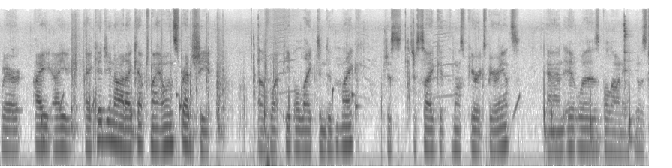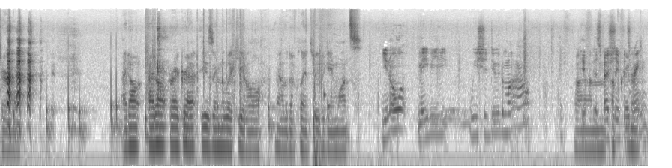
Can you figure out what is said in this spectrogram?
where I I I kid you not, I kept my own spreadsheet of what people liked and didn't like, just just so I get the most pure experience, and it was baloney. It was terrible. I don't I don't regret using the wiki at all now that I've played through the game once. You know what? Maybe we should do tomorrow, if, if, Um, especially if it's raining.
